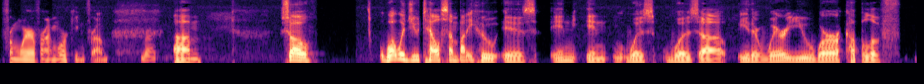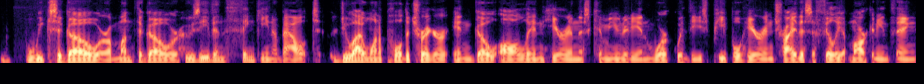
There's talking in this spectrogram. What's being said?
from wherever I'm working from. Right. Um. So, what would you tell somebody who is in in was was uh, either where you were a couple of weeks ago or a month ago or who's even thinking about do I want to pull the trigger and go all in here in this community and work with these people here and try this affiliate marketing thing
